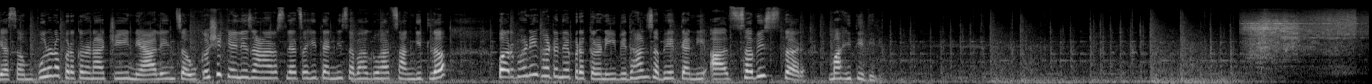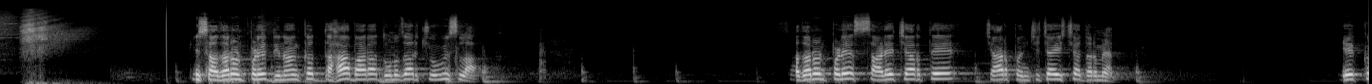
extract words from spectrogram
या संपूर्ण प्रकरणाची न्यायालयीन चौकशी केली जाणार असल्याचंही त्यांनी सभागृहात सांगितलं. परभणी घटनेप्रकरणी विधानसभेत त्यांनी आज सविस्तर माहिती दिली. की साधारणपणे दिनांक दहा बारा दोन हजार चोवीसला साधारणपणे साडेचार ते चार पंचेचाळीसच्या दरम्यान एक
